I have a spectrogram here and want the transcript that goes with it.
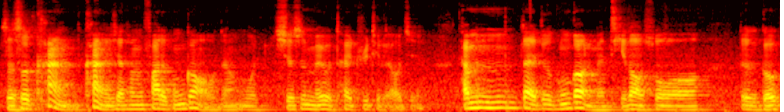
只是看看了一下他们发的公告，但我其实没有太具体了解。他们在这个公告里面提到说，这个 Go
